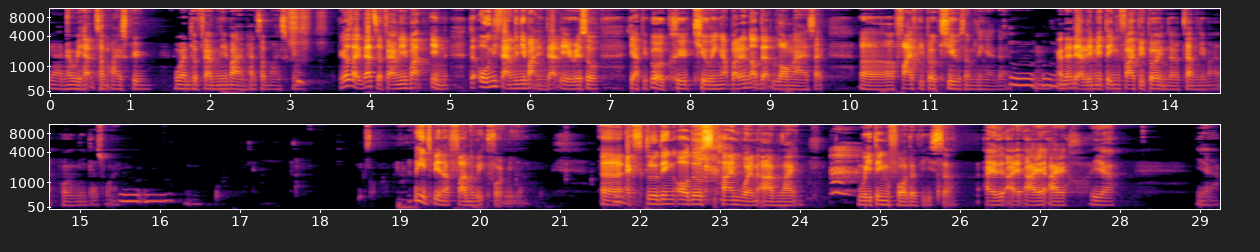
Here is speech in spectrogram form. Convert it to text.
Yeah, and then we had some ice cream. Went to Family Mart and had some ice cream. because like that's a Family Mart in the only Family Mart in that area. So yeah, people were que- queuing up, but then not that long. lah. It's like uh five people queue something like that. Mm. And then they are limiting five people in the Family Mart only. That's why. Mm-mm. I mean, it's been a fun week for me. lah. Uh, excluding all those time when I'm like waiting for the visa. I, I, I, I, yeah, yeah,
